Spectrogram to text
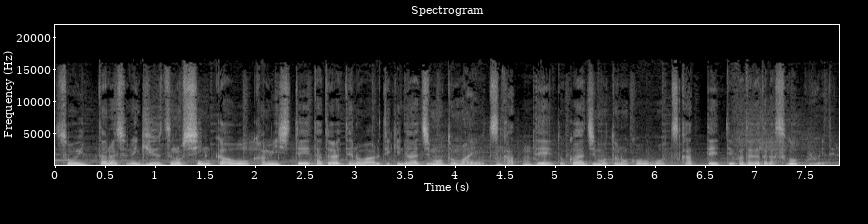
そういったですよね。技術の進化を加味して例えばテノワール的な地元米を使ってとか地元の工房を使ってっていう方々がすごく増えてる。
